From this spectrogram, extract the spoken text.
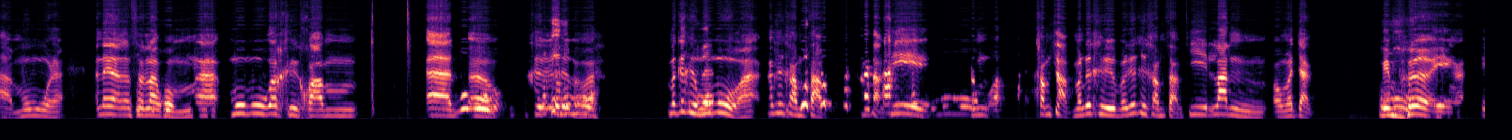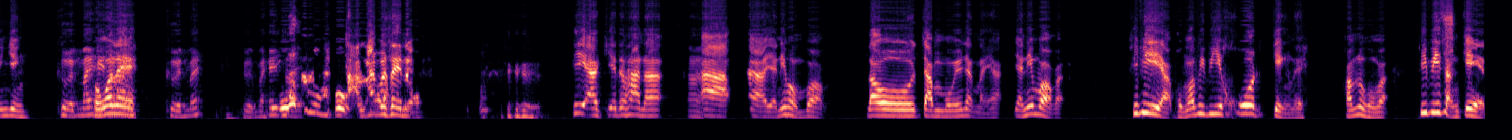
อ่ามูมูนะอันนี้สำหรับผมอ่ามูมูก็คือความเอ่อเอ่อคือคือแบบว่า มันก็คือมูมูอะก็คือคำศัพท์คำศัพท์ที่มูมูอะคำศัพท์มันก็คือมันก็คือคำศัพท์ที่ลั่นออกมาจากเมมเบอร์เองอะจริงเขินไหมผมว่าเลยเขินไหมเขินไหมให้โอ้ทายสามล้านเปอร์เซ็นต์อะๆพี่อาเกียรติภาพนะอะอ่า อ่า อย่างที่ผมบอก เราจำโมเมนต์จากไหนอะอย่างที่บอกอะพี่ๆอะผมว่าพี่ๆโคตรเก่งเลย ความรู้สึกผมอะพี่ๆสังเกต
